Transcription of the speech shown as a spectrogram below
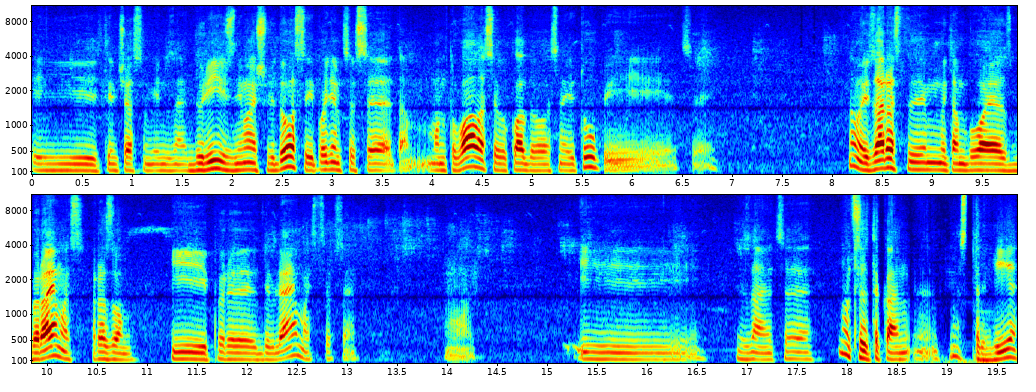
І тим часом, я не знаю, дурієш, знімаєш відоси, і потім це все там монтувалося, викладувалося на YouTube і це. Ну і зараз ми там буває збираємось разом і передивляємось це все. От. І не знаю, це, ну, це така ностальгія.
